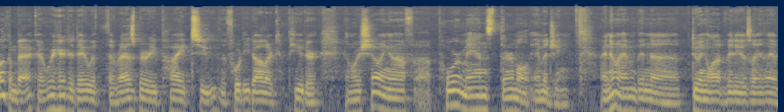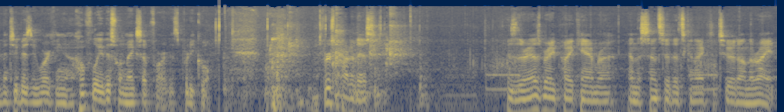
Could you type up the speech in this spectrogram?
Welcome back. Uh, we're here today with the Raspberry Pi 2, the $40 computer, and we're showing off uh, poor man's thermal imaging. I know I haven't been uh, doing a lot of videos lately, I've been too busy working. Uh, hopefully this one makes up for it. It's pretty cool. The first part of this is the Raspberry Pi camera and the sensor that's connected to it on the right.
